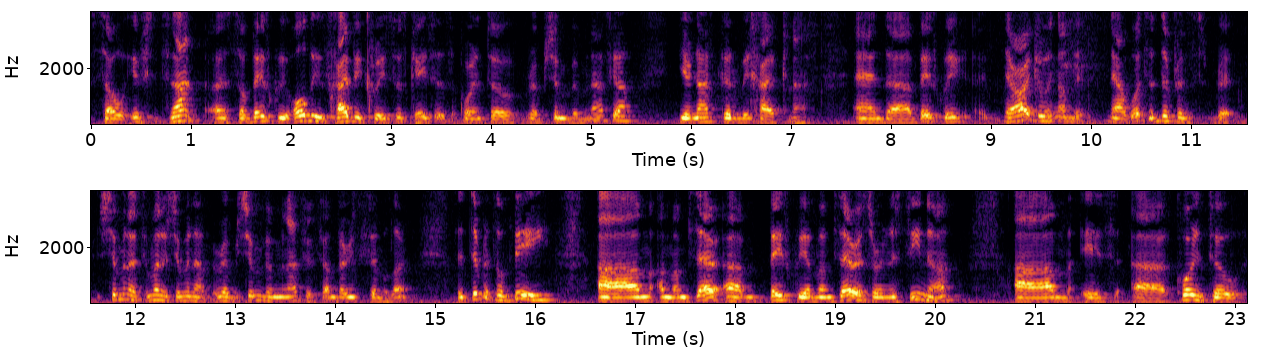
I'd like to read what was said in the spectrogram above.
So if it's not, uh, so basically all these chayv krisis cases, according to Reb Shimon ben Menashe, you're not going to be chayv knas. And uh, basically, they're arguing on this. Now, what's the difference? Re- Shimon HaTimon and Shimon Reb Shimon ben Menashe sound very similar. The difference will be um, a mamzer, um, basically a mamzeris or a nesina um, is uh, according to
